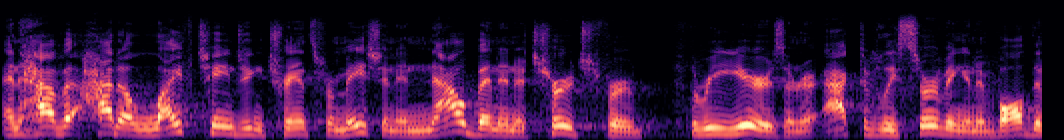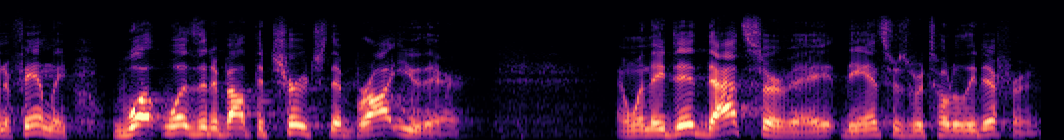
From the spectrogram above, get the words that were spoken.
and have had a life changing transformation and now been in a church for three years and are actively serving and involved in a family. What was it about the church that brought you there? And when they did that survey, the answers were totally different.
